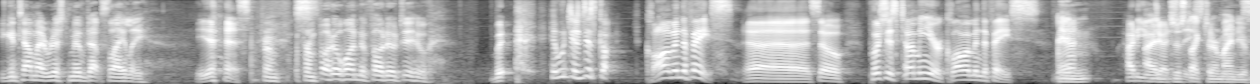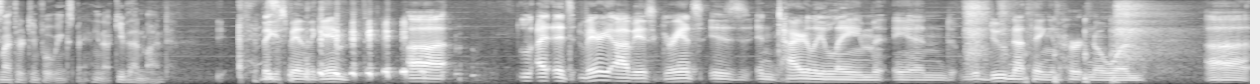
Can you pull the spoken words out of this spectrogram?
you can tell my wrist moved up slightly. Yes, from from photo one to photo two. but it would just just claw, claw him in the face. Uh, so push his tummy or claw him in the face. Matt, And how do you I'd judge? just like to remind you of my 13 foot wingspan. You know, keep that in mind. biggest span in the game. Uh, it's very obvious Grant's is entirely lame and would do nothing and hurt no one. Uh,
